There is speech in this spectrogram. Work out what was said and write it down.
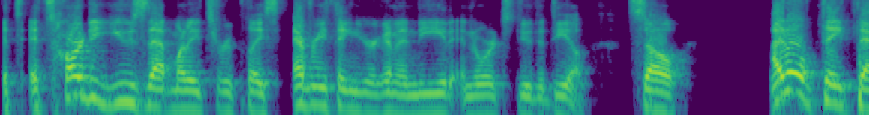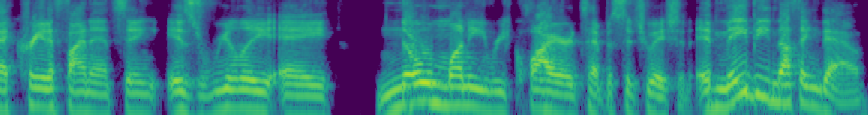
it's it's hard to use that money to replace everything you're going to need in order to do the deal. So I don't think that creative financing is really a no money required type of situation. It may be nothing down,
